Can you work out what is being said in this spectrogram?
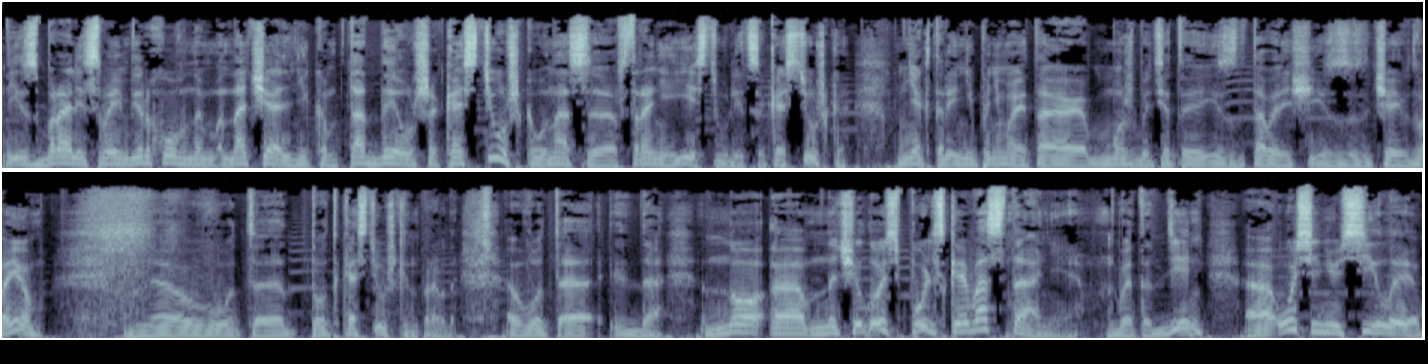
избрали своим верховным начальником Тадеуша Костюшка. У нас э, в стране есть улица Костюшка. Некоторые не понимают, а может быть это из товарищей из «Чай вдвоем». Э, вот, э, тот Костюшкин, правда. Вот, да. Но началось польское восстание в этот день. Осенью силы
